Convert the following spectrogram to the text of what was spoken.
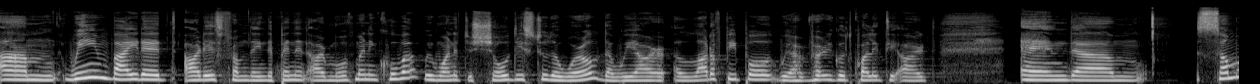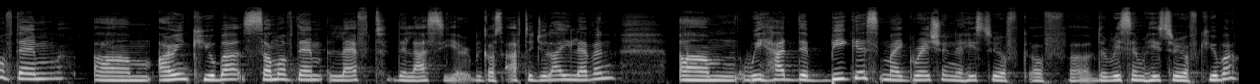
um, we invited artists from the independent art movement in Cuba. We wanted to show this to the world that we are a lot of people, we are very good quality art. And um, some of them um, are in Cuba. Some of them left the last year because after July 11, um, we had the biggest migration in the history of, of uh, the recent history of Cuba.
